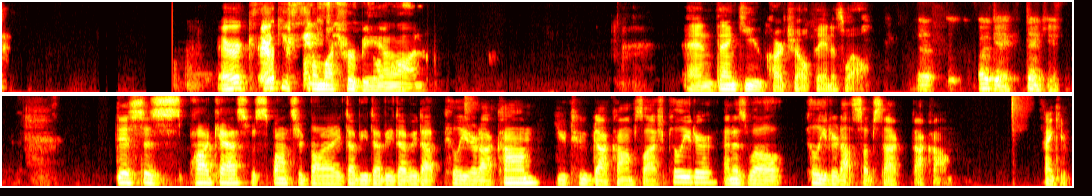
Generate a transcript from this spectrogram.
Eric, thank you so much for being on. And thank you, Cartrell Payne, as well. Uh, okay, thank you. This is podcast was sponsored by www.pilleater.com, youtube.com slash pilleater, and as well pilleater.substack.com. Thank you.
